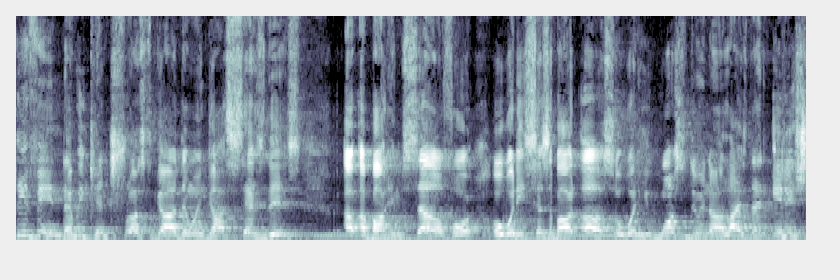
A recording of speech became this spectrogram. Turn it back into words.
living, that we can trust God, that when God says this about Himself or, or what He says about us or what He wants to do in our lives, that it is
